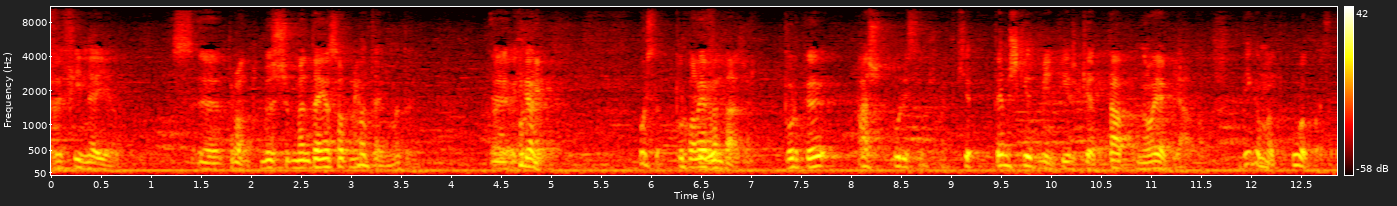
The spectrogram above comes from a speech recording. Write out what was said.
Refinei-a. Eh, pronto, mas mantém essa opinião? Mantenho, mantenho. Eh, porquê? quero- Ouça, porque- Qual é a vantagem? Porque acho pura e simplesmente que temos que admitir que a TAP não é viável. Diga-me uma coisa.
